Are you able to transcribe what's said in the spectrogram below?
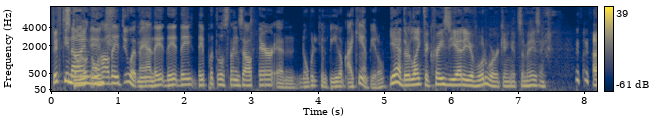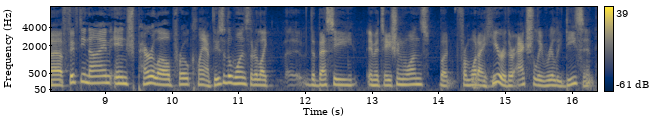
Fifty nine. Don't know how they do it, man. They, they they they put those things out there, and nobody can beat them. I can't beat them. Yeah, they're like the crazy Eddie of woodworking. It's amazing. uh, 59 inch parallel pro clamp. These are the ones that are like uh, the Bessey imitation ones, but from what I mm-hmm. hear, they're actually really decent.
